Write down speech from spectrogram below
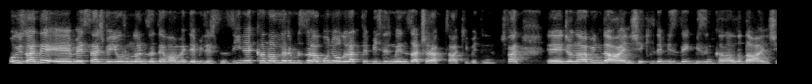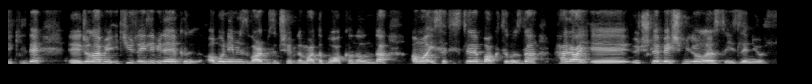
O yüzden de e, mesaj ve yorumlarınıza devam edebilirsiniz. Yine kanallarımıza abone olarak ve bildirimlerinizi açarak takip edin lütfen. E, Can abinin de aynı şekilde bizde bizim kanalda da aynı şekilde. E, Can abi 250 bine yakın abonemiz var bizim Şebnem Arda Boğa kanalında. Ama istatistiklere baktığımızda her ay e, 3 ile 5 milyon arası izleniyoruz.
